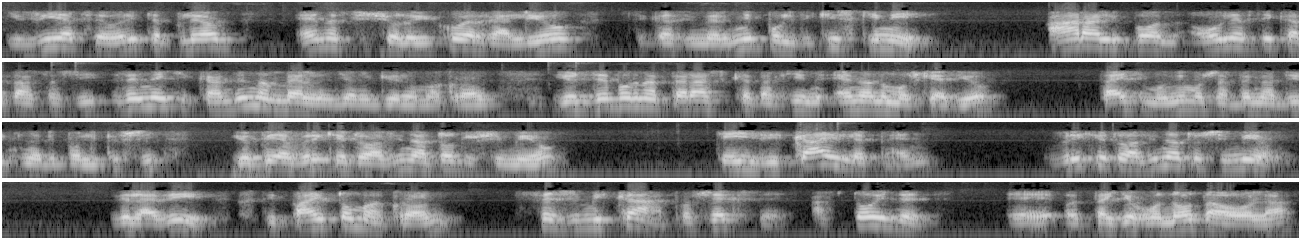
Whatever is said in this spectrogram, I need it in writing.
Η βία θεωρείται πλέον ένα φυσιολογικό εργαλείο στην καθημερινή πολιτική σκηνή. Άρα λοιπόν όλη αυτή η κατάσταση δεν έχει κανένα μέλλον για τον κύριο Μακρόν, διότι δεν μπορεί να περάσει καταρχήν ένα νομοσχέδιο, θα έχει μονίμως απέναντί του την αντιπολίτευση, η οποία βρήκε το αδύνατό του σημείο και ειδικά η Λεπέν βρήκε το αδύνατο σημείο. Δηλαδή χτυπάει το Μακρόν θεσμικά, προσέξτε, αυτό είναι ε, τα γεγονότα όλα,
